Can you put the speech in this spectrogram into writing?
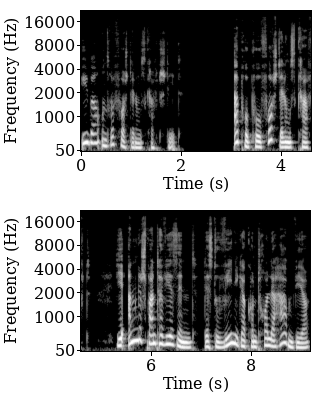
über unserer Vorstellungskraft steht. Apropos Vorstellungskraft. Je angespannter wir sind, desto weniger Kontrolle haben wir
